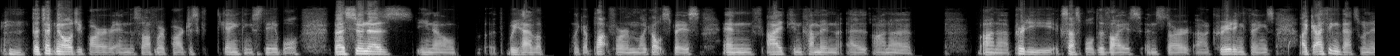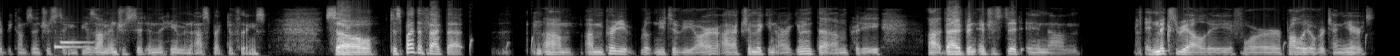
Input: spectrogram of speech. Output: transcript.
the technology part and the software part, just getting things stable. But as soon as you know we have a like a platform like AltSpace, and I can come in uh, on a on a pretty accessible device and start uh, creating things, like I think that's when it becomes interesting because I'm interested in the human aspect of things. So despite the fact that um, I'm pretty new to VR, I actually make an argument that I'm pretty, uh, that I've been interested in, um, in mixed reality for probably over 10 years.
